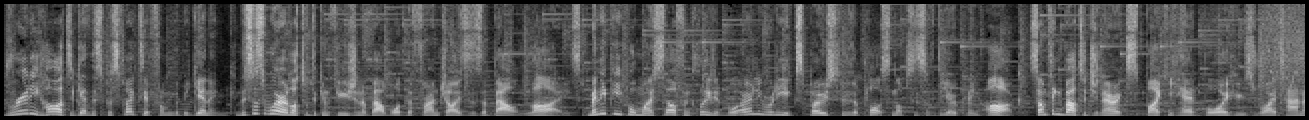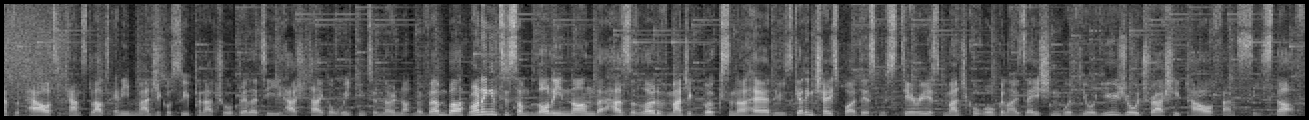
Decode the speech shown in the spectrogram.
really hard to get this perspective from the beginning. This is where a lot of the confusion about what the franchise is about lies. Many people, myself included, were only really exposed through the plot synopsis of the the opening arc. Something about a generic spiky haired boy whose right hand has the power to cancel out any magical supernatural ability, hashtag a week into No Nut November, running into some lolly nun that has a load of magic books in her head who's getting chased by this mysterious magical organization with your usual trashy power fantasy stuff.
